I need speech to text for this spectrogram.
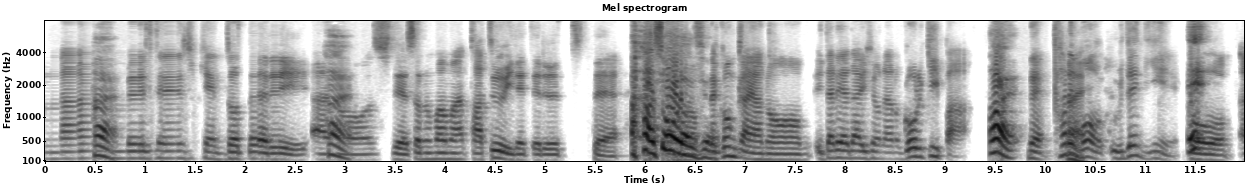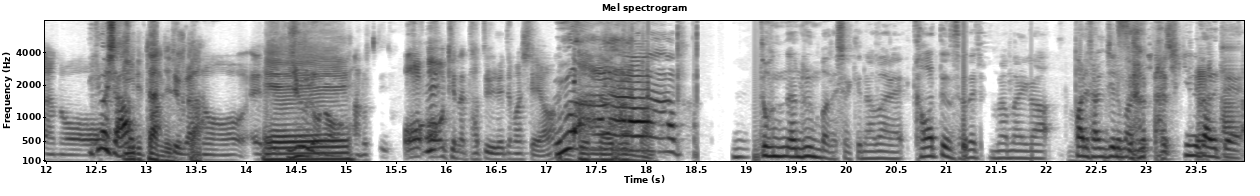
南米選手権取ったり、あのしてそのままタトゥー入れてるっつって、あ、そうなんですよで。今回あのイタリア代表のあのゴールキーパはい。ー、ね、彼も腕にえこう、あの行きました？入れたんですっていうか？あかの、えユーロのあのお大きなタトゥー入れてましたよ。うわーどんなルンバでしたっけ？名前。変わってるんですよね、ちょっと名前が。パリ・サンジェルマンに引き抜かれて。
